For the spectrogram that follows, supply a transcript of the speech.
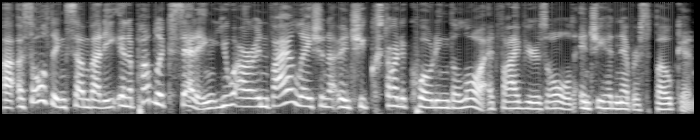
uh, assaulting somebody in a public setting, you are in violation of. And she started quoting the law at five years old, and she had never spoken.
